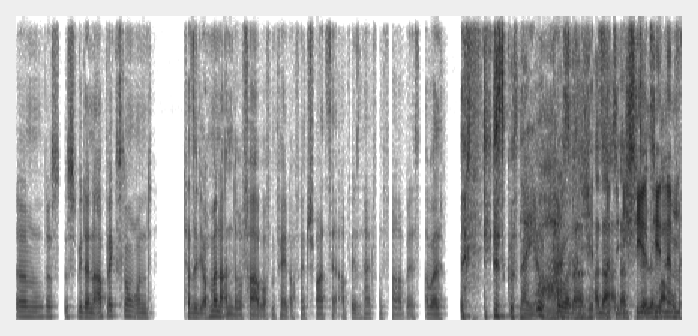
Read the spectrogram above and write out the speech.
Ähm, das ist wieder eine Abwechslung und tatsächlich auch mal eine andere Farbe auf dem Feld, auch wenn schwarz ja Abwesenheit von Farbe ist. Aber die Diskussion Naja, das kann ich jetzt an ich stehe jetzt hier in einem-.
